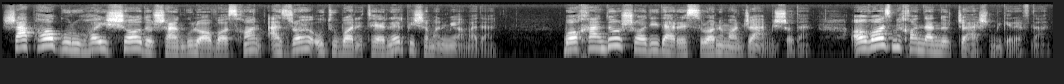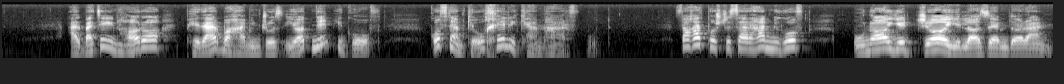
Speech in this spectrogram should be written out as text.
شبها گروه های شاد و شنگول و آوازخان از راه اتوبان ترنر پیشمان می آمدن. با خنده و شادی در رستورانمان جمع می شدن. آواز می خواندند و جشن می گرفتند. البته اینها را پدر با همین جزئیات نمی گفت. گفتم که او خیلی کم حرف بود. فقط پشت سر هم می‌گفت اونا یه جایی لازم دارن.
